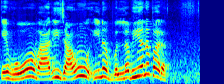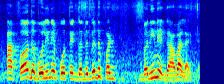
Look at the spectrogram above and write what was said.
કે, હો, વારી જાઉં ઈન વલ્લભિયન પર. આ પદ બોલીને પોતે ગદગદ પણ બનીને ગાવા લાગ્યા.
